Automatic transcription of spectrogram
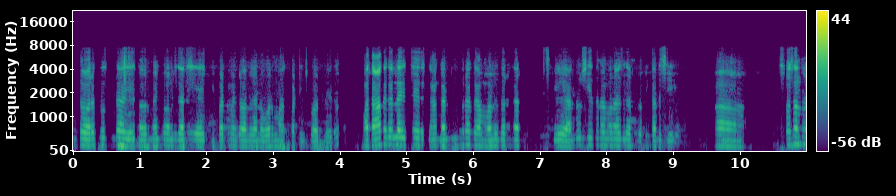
ఇంతవరకు కూడా ఏ గవర్నమెంట్ వాళ్ళు కానీ ఏ డిపార్ట్మెంట్ వాళ్ళు కానీ ఎవరు మాకు పట్టించుకోవట్లేదు. మా తాతగారు అయితే గంటూర మల్లుదూర గారు అల్లూరు సీతారామరాజు గారితో కలిసి ఆ స్వతంత్ర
